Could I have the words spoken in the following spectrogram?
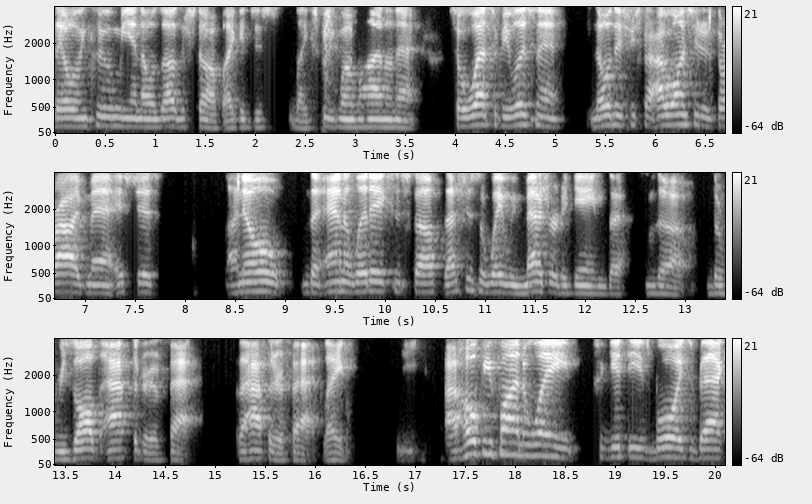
they'll include me in those other stuff. I could just like speak my mind on that. So Wes, if you're listening, no disrespect. I want you to thrive, man. It's just I know the analytics and stuff, that's just the way we measure the game, the the the result after the fact. The after the fact. Like I hope you find a way to get these boys back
